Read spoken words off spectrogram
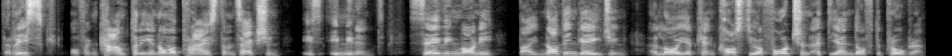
The risk of encountering an overpriced transaction is imminent. Saving money by not engaging a lawyer can cost you a fortune at the end of the program.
